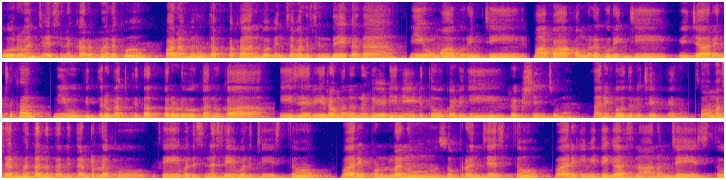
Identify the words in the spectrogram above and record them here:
పూర్వం చేసిన కర్మలకు ఫలములు తప్పక అనుభవించవలసిందే కదా. నీవు మా గురించి మా పాపముల గురించి విచారించక నీవు పితృభక్తి తత్పరుడు కనుక ఈ శరీరములను వేడి నీటితో కడిగి రక్షించుము అని బదులు చెప్పాను. సోమశర్మ తన తల్లిదండ్రులకు చేయవలసిన సేవలు చేస్తూ వారి పుండ్లను శుభ్రం చేస్తూ వారికి విధిగా స్నానం చేయిస్తూ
